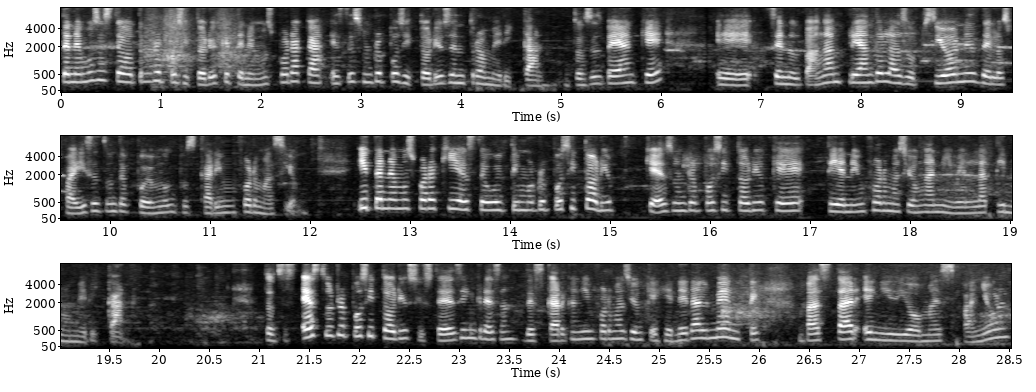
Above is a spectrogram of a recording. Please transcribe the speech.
Tenemos este otro repositorio que tenemos por acá. Este es un repositorio centroamericano. Entonces vean que eh, se nos van ampliando las opciones de los países donde podemos buscar información. Y tenemos por aquí este último repositorio, que es un repositorio que tiene información a nivel latinoamericano. Entonces, estos repositorios, si ustedes ingresan, descargan información que generalmente va a estar en idioma español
